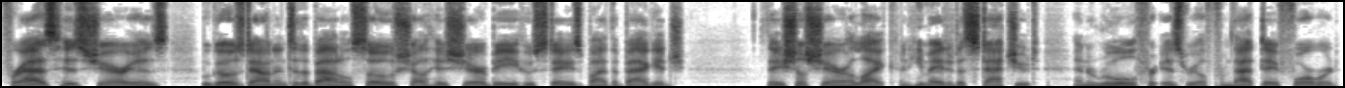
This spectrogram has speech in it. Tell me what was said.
For as his share is, who goes down into the battle, so shall his share be, who stays by the baggage they shall share alike. And he made it a statute and a rule for Israel from that day forward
